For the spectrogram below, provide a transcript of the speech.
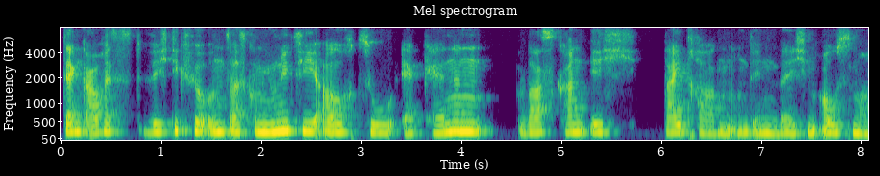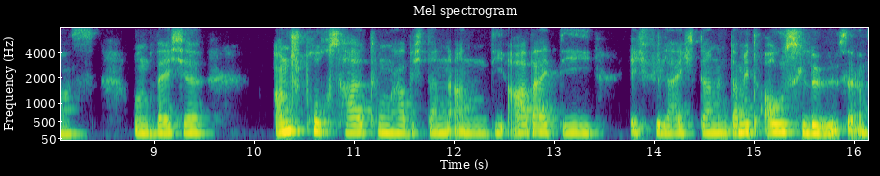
denke auch, es ist wichtig für uns als Community auch zu erkennen, was kann ich beitragen und in welchem Ausmaß und welche Anspruchshaltung habe ich dann an die Arbeit, die ich vielleicht dann damit auslöse.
